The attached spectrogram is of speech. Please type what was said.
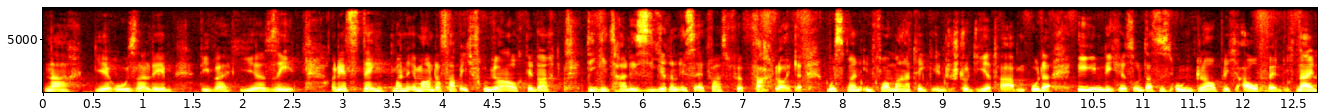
nach Jerusalem, die wir hier sehen. Und jetzt denkt man immer, und das habe ich früher auch gedacht, Digitalisieren ist etwas für Fachleute. Muss man Informatik studiert haben oder ähnliches. Und das ist unglaublich aufwendig. Nein,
